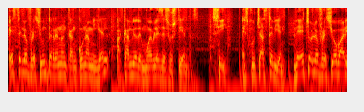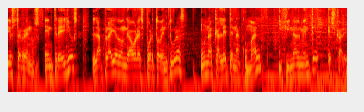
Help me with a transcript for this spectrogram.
este le ofreció un terreno en Cancún a Miguel a cambio de muebles de sus tiendas. Sí, escuchaste bien. De hecho, le ofreció varios terrenos, entre ellos la playa donde ahora es Puerto Aventuras, una caleta en Acumal y finalmente Xcaret.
